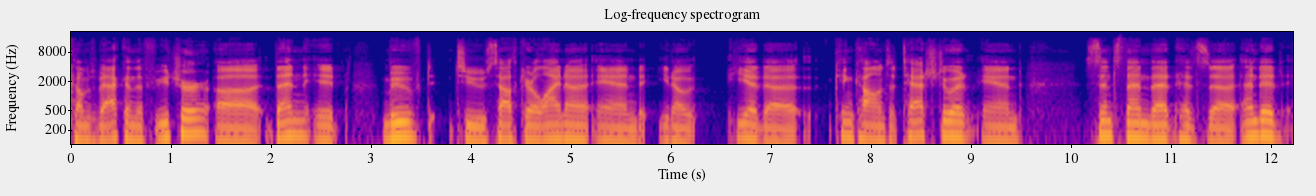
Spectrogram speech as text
comes back in the future. Uh, then it moved to South Carolina, and you know he had uh, King Collins attached to it, and since then that has uh, ended.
